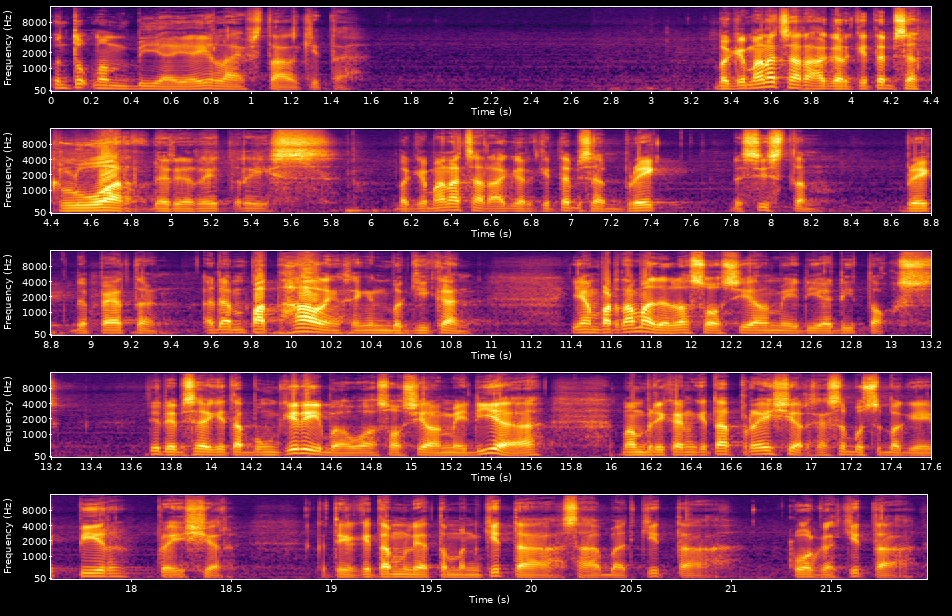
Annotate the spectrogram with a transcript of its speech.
untuk membiayai lifestyle kita. Bagaimana cara agar kita bisa keluar dari rate race? Bagaimana cara agar kita bisa break the system, break the pattern? Ada empat hal yang saya ingin bagikan. Yang pertama adalah social media detox. Tidak bisa kita pungkiri bahwa sosial media memberikan kita pressure, saya sebut sebagai peer pressure. Ketika kita melihat teman kita, sahabat kita, keluarga kita,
